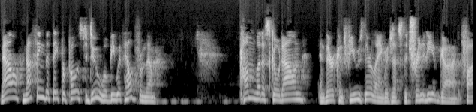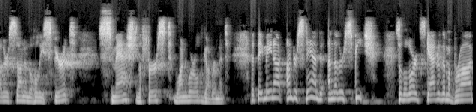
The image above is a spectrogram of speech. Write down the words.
Now, nothing that they propose to do will be withheld from them. Come, let us go down, and there confused their language. That's the Trinity of God, Father, Son, and the Holy Spirit, smashed the first one world government, that they may not understand another speech. So the Lord scattered them abroad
